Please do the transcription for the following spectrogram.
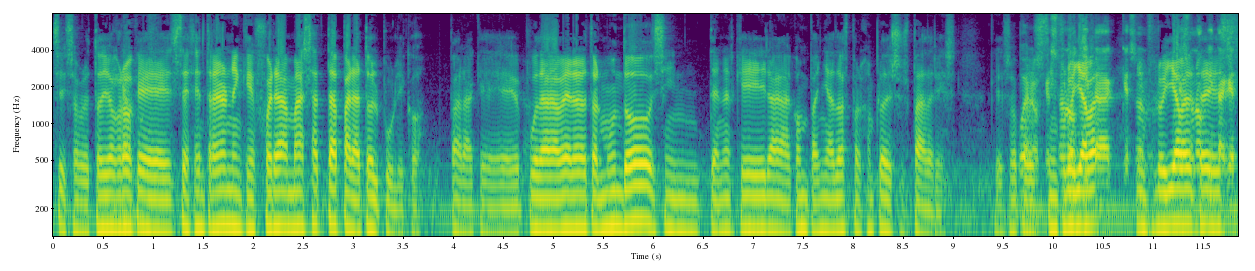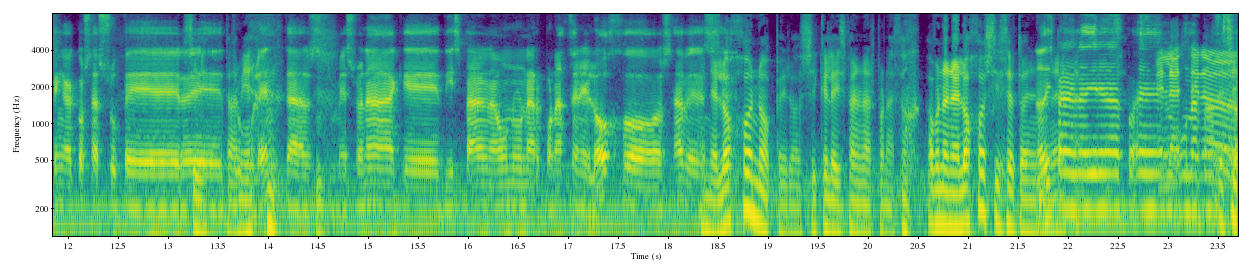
Sí, sobre todo yo creo que se centraron en que fuera más apta para todo el público, para que pueda ver a todo el mundo sin tener que ir acompañados, por ejemplo, de sus padres. Que eso bueno, pues que influía, eso no quita, que eso, influía que eso no quita que tenga cosas súper Sí, eh, truculentas. Me suena que disparan a uno un arponazo en el ojo, ¿sabes? En el ojo no, pero sí que le disparan un arponazo. Ah, bueno, en el ojo sí cierto. En, ¿No disparan a nadie en el arpo- eh, En la escena- arponazo? Sí,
